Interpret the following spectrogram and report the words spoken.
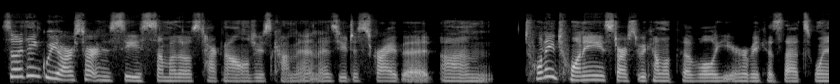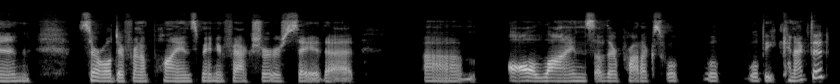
so I think we are starting to see some of those technologies come in as you describe it. Um, 2020 starts to become a pivotal year because that's when several different appliance manufacturers say that um, all lines of their products will will will be connected.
